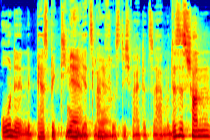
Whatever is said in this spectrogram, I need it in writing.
ohne eine Perspektive ja, jetzt langfristig ja. weiter zu haben. Und das ist schon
